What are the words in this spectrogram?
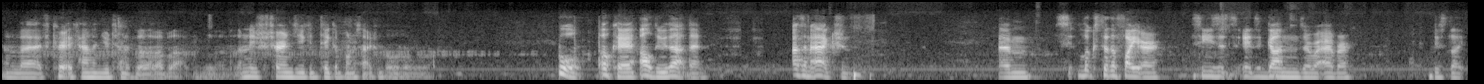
And uh, if you create a cannon, you turn blah blah blah. blah, blah. On each turns, you can take a bonus action. Blah blah blah. blah. Cool. Okay, I'll do that then. As an action, um, looks to the fighter, sees its its guns or whatever. Just like,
